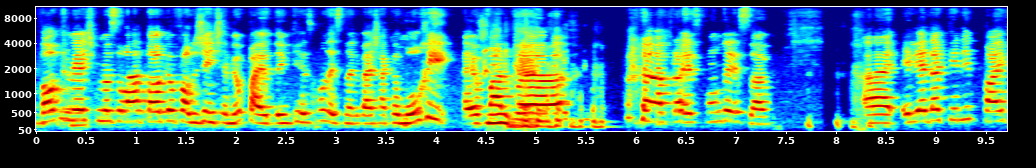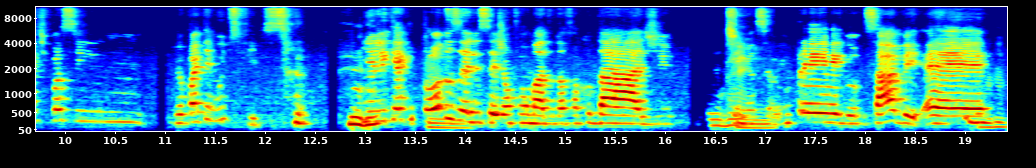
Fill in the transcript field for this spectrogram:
Volta e meia, tipo, meu celular toca, eu falo, gente, é meu pai, eu tenho que responder, senão ele vai achar que eu morri. Aí eu paro pra, pra, pra responder, sabe? Ah, ele é daquele pai, tipo assim. Meu pai tem muitos filhos. Uhum. E ele quer que todos eles sejam formados na faculdade, Sim. seu emprego, sabe? É, Uhum.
